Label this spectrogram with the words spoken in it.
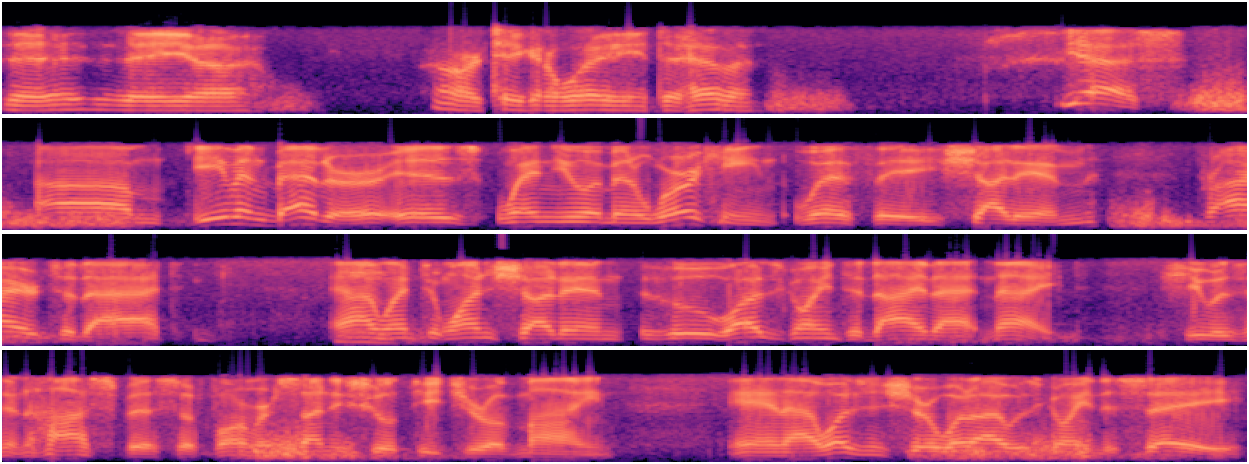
they, they uh, are taken away into heaven. Yes. Um, even better is when you have been working with the shut in prior to that. And I went to one shut in who was going to die that night. She was in hospice, a former Sunday school teacher of mine. And I wasn't sure what I was going to say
